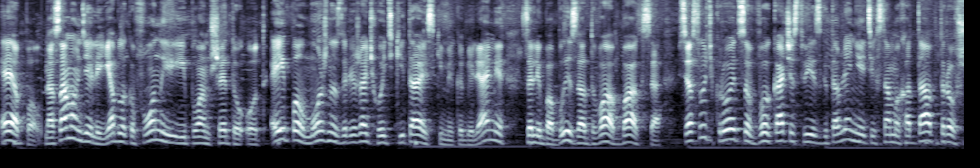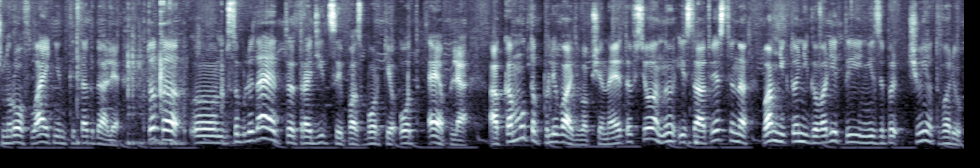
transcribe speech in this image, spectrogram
Apple. На самом деле яблокофоны и планшеты от Apple можно заряжать хоть китайскими кабелями с Alibaba за 2 бакса. Вся суть кроется в качестве изготовления этих самых адаптеров, шнуров Lightning и так далее. Кто-то э, соблюдает традиции по сборке от Apple, а кому-то плевать вообще на это все, ну и соответственно вам никто не говорит и не запрещает... Что я творю?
